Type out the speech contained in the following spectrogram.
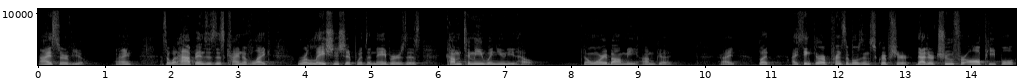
I serve you, right? And so what happens is this kind of like relationship with the neighbors is come to me when you need help. Don't worry about me. I'm good, right? But I think there are principles in Scripture that are true for all people,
